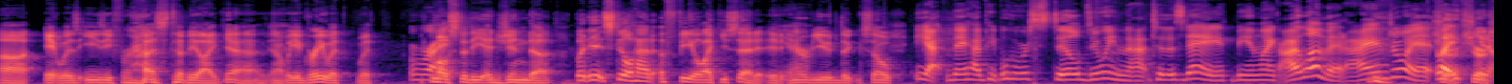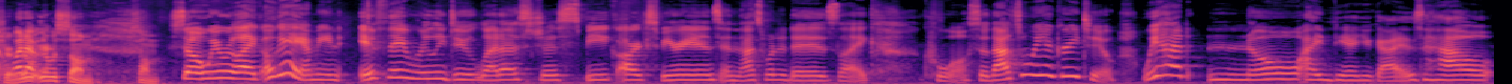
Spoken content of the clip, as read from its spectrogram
uh, it was easy for us to be like, yeah, you know, we agree with with Right. most of the agenda, but it still had a feel, like you said. It, it interviewed the so yeah, they had people who were still doing that to this day, being like, "I love it, I enjoy it," sure, like sure, you know, sure. There- whatever. There, was some, some. So we were like, okay, I mean, if they really do let us just speak our experience and that's what it is, like, cool. So that's what we agreed to. We had no idea, you guys, how,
